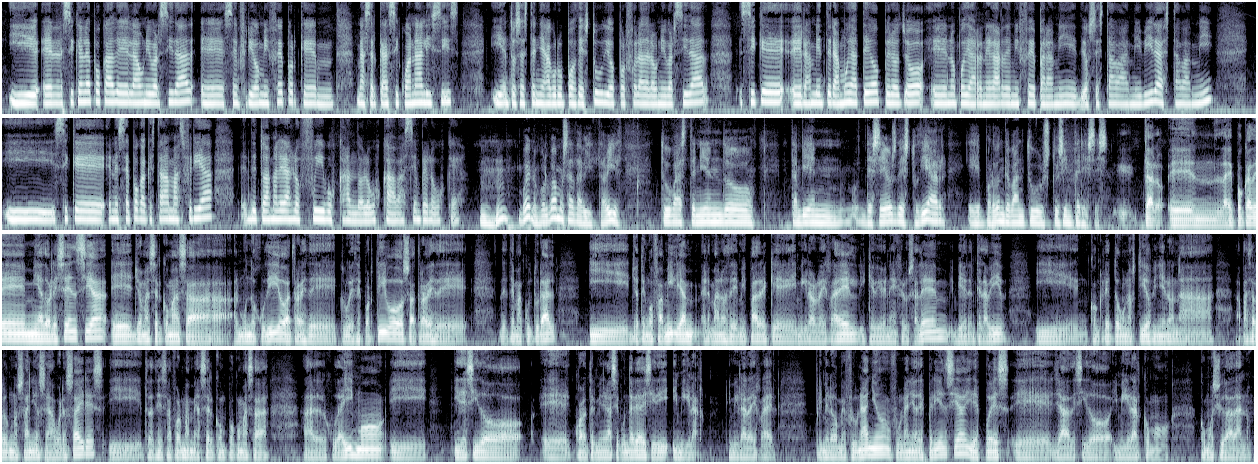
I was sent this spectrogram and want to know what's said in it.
Y sí que en la época de la universidad eh, se enfrió mi fe porque mm, me acerqué al psicoanálisis y entonces tenía grupos de estudio por fuera de la universidad. Sí que el ambiente era muy ateo, pero yo eh, no podía renegar de mi fe. Para mí Dios estaba en mi vida, estaba en mí y sí que en esa época que estaba más fría, de todas maneras lo fui buscando, lo buscaba, siempre lo busqué. Bueno, volvamos a David. David, tú vas teniendo también deseos de estudiar. Eh, ¿Por dónde van tus, tus intereses? Eh, claro, en la época de mi adolescencia eh, yo me acerco más al mundo judío a través de clubes deportivos, a través de, de tema cultural. Y yo tengo familia, hermanos de mi padre que emigraron a Israel y que viven en Jerusalén, viven en Tel Aviv, y en concreto unos tíos vinieron a, pasar unos años a Buenos Aires y entonces de esa forma me acerco un poco más al judaísmo y, decido, eh, cuando terminé la secundaria decidí inmigrar, inmigrar a Israel. Primero me fui un año, fue un año de experiencia y después eh, ya decido inmigrar como, como ciudadano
